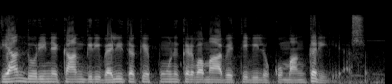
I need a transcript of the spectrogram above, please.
ધ્યાન દોરીને કામગીરી વહેલી તકે પૂર્ણ કરવામાં આવે તેવી લોકો માંગ કરી રહ્યા છે.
